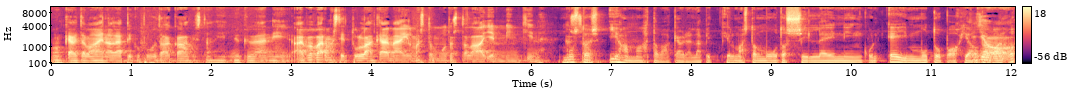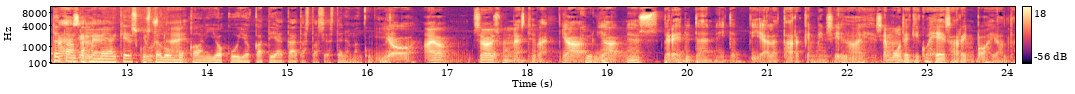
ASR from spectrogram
on käytävä aina läpi, kun puhutaan kahvista niin nykyään, niin aivan varmasti tullaan käymään ilmastonmuutosta laajemminkin. Musta olisi ihan mahtavaa käydä läpi ilmastonmuutos silleen niin kuin ei mutupohjalta, Joo, vaan otetaan tähän meidän keskusteluun mukaan joku, joka tietää tästä asiasta enemmän kuin me. Joo, aivan, se olisi mun mielestä hyvä. Ja, ja myös perehdytään niitä vielä tarkemmin siihen Kyllä. aiheeseen, muutenkin kuin Hesarin pohjalta.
